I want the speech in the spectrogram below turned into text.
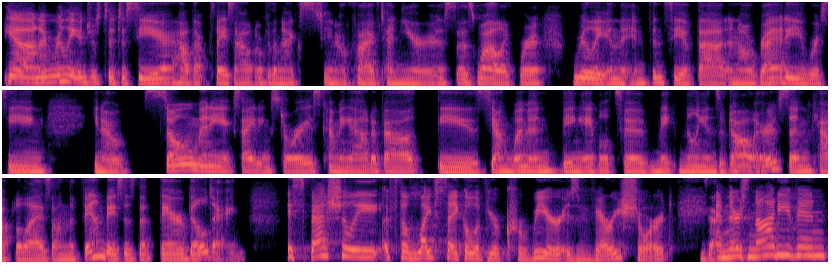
Yeah. And I'm really interested to see how that plays out over the next, you know, five, ten years as well. Like we're really in the infancy of that. And already we're seeing, you know, so many exciting stories coming out about these young women being able to make millions of dollars and capitalize on the fan bases that they're building especially if the life cycle of your career is very short. Exactly. And there's not even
